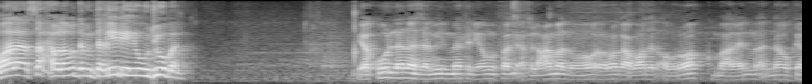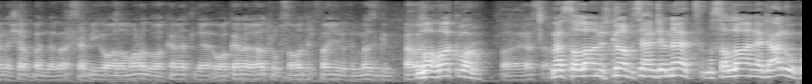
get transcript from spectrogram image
ولا يصح ولا بد من تغييره وجوبا. يقول لنا زميل مات اليوم فجأة في العمل وهو يراجع بعض الأوراق مع العلم أنه كان شابا لا بأس به ولا مرض وكانت لا وكان لا يترك صلاة الفجر في المسجد أبدا. الله أكبر. فيسأل. نسأل الله أن يسكنه في سيح الجنات. نسأل الله أن يجعله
